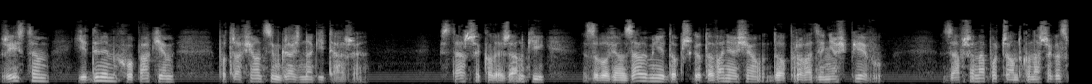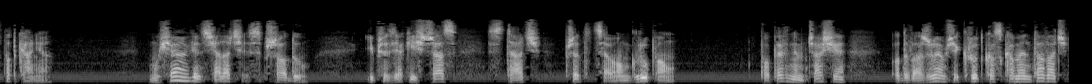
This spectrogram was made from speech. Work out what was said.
że jestem jedynym chłopakiem potrafiącym grać na gitarze. Starsze koleżanki zobowiązały mnie do przygotowania się do prowadzenia śpiewu, zawsze na początku naszego spotkania. Musiałem więc siadać z przodu i przez jakiś czas stać przed całą grupą. Po pewnym czasie odważyłem się krótko skomentować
